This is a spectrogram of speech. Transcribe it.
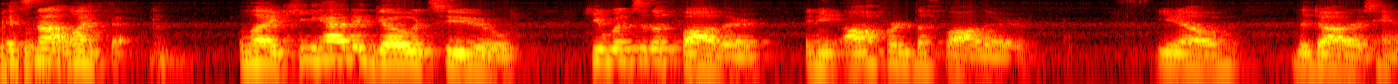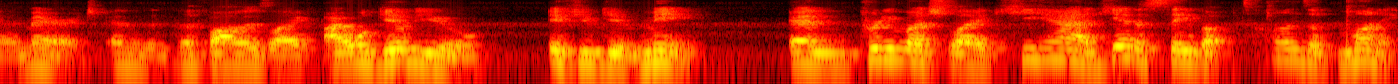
It's not like that. Like he had to go to he went to the father and he offered the father, you know, the daughter's hand in marriage. And the, the father's like, I will give you if you give me. And pretty much like he had he had to save up tons of money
